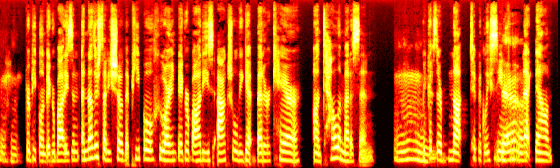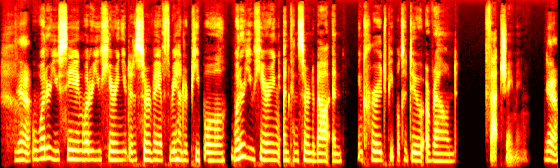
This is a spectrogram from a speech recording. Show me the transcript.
Mm-hmm. For people in bigger bodies. And another study showed that people who are in bigger bodies actually get better care on telemedicine mm. because they're not typically seen yeah. from the neck down. Yeah. What are you seeing? What are you hearing? You did a survey of 300 people. What are you hearing and concerned about and encourage people to do around fat shaming? Yeah.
